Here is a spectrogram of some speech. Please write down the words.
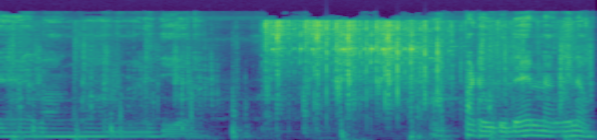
බෑබංවානමන කියලා. අපට උඩු දැන්නගෙනම්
